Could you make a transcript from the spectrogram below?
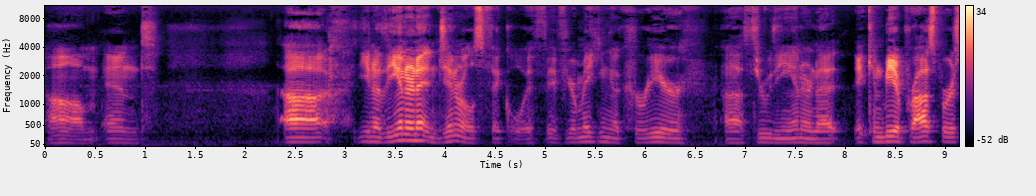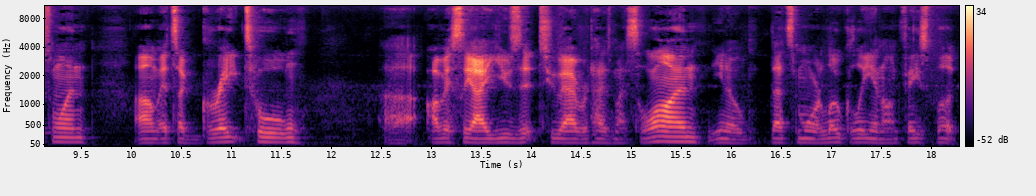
um, and uh, you know the internet in general is fickle. If if you're making a career uh, through the internet, it can be a prosperous one. Um, it's a great tool. Uh, obviously, I use it to advertise my salon. You know that's more locally and on Facebook.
